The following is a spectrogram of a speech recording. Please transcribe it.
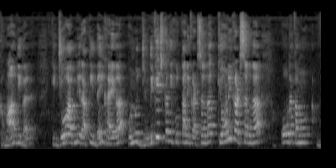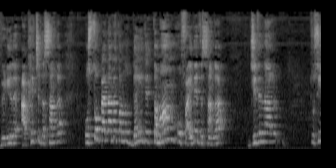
ਕਮਾਲ ਦੀ ਗੱਲ ਹੈ ਕਿ ਜੋ ਆਦਮੀ ਰਾਤੀ ਦਹੀਂ ਖਾਏਗਾ ਉਹਨੂੰ ਜ਼ਿੰਦਗੀ 'ਚ ਕਦੀ ਕੁੱਤਾ ਨਹੀਂ ਕੱਟ ਸਕਦਾ ਕਿਉਂ ਨਹੀਂ ਕੱਟ ਸਕਦਾ ਉਹ ਮੈਂ ਤੁਹਾਨੂੰ ਵੀਡੀਓ ਦੇ ਆਖਿਰ 'ਚ ਦੱਸਾਂਗਾ ਉਸ ਤੋਂ ਪਹਿਲਾਂ ਮੈਂ ਤੁਹਾਨੂੰ ਦਹੀਂ ਦੇ तमाम ਉਹ ਫਾਇਦੇ ਦੱਸਾਂਗਾ ਜਿਹਦੇ ਨਾਲ ਤੁਸੀਂ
